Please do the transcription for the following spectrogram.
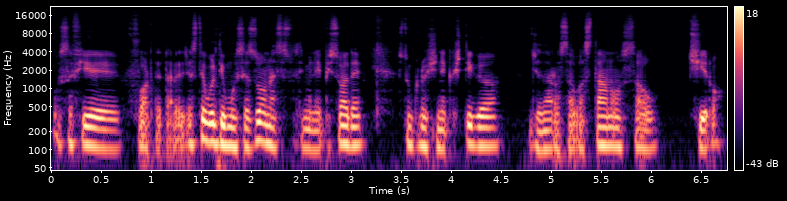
o să fie foarte tare. Deci este ultimul sezon, astea sunt ultimele episoade, sunt cu cine câștigă, Genaro Savastano sau Ciro.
